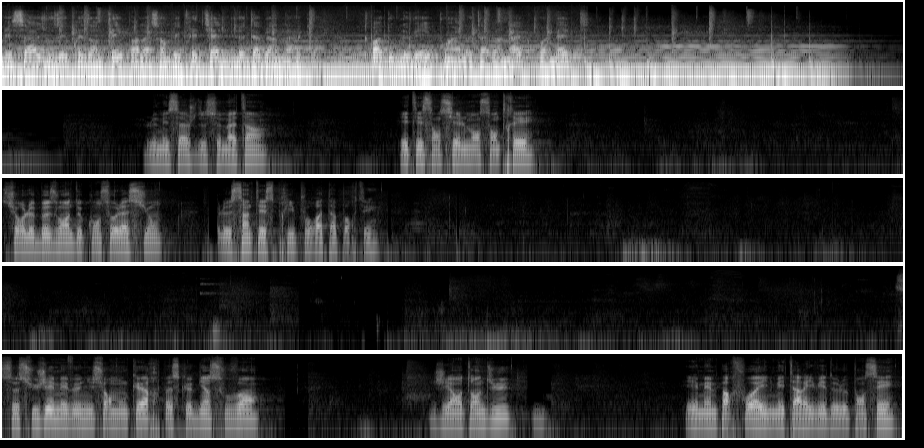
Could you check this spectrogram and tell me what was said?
message vous est présenté par l'Assemblée chrétienne Le Tabernacle. www.letabernacle.net Le message de ce matin est essentiellement centré sur le besoin de consolation que le Saint-Esprit pourra t'apporter. Ce sujet m'est venu sur mon cœur parce que bien souvent, j'ai entendu, et même parfois il m'est arrivé de le penser,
